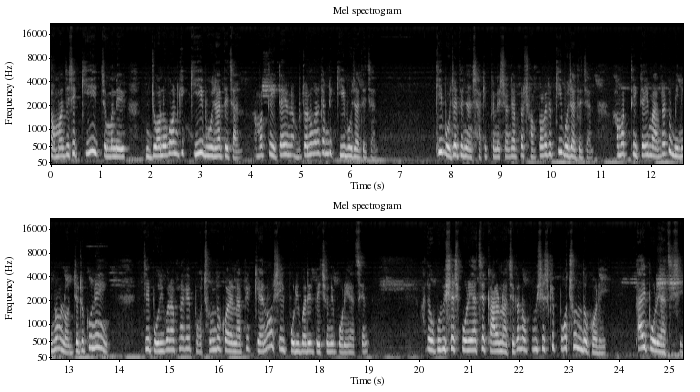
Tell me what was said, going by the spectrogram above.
সমাজে সে কী মানে জনগণকে কী বোঝাতে চান? আমার তো এটাই না, জনগণকে আপনি কী বোঝাতে চান? কী বোঝাতে চান সাকিব খানের সঙ্গে আপনার সম্পর্কটা কী বোঝাতে চান? আমার তো এটাই তো মিনিমাম লজ্জাটুকু নেই। যে পরিবার আপনাকে পছন্দ করে না, আপনি কেন সেই পরিবারের পেছনে পড়ে আছেন? আরে অপবিশ্বাস পড়ে আছে কারণ আছে, কারণ অপবিশ্বাসকে পছন্দ করে। তাই পড়ে আছে সে।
